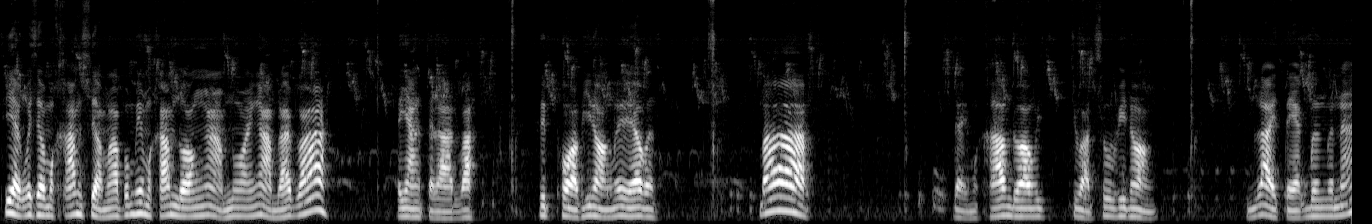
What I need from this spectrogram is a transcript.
เที่ยกไปเจะมาค้ามเสื่อมมาผมเห็นมาค้ามดองงามหน้อยงามหลายวะไปยังตลาดวะคือพอพี่น้องได้แล้วมันบ้าได้มาค้ามดองไปจวดสู้พี่น้องไล่แตกเบิ่งกันนะ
